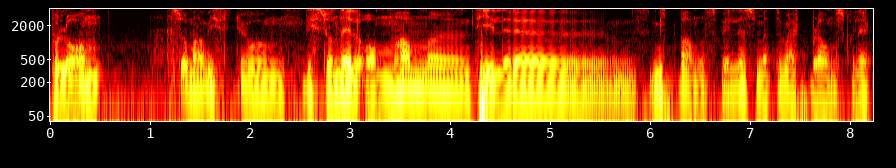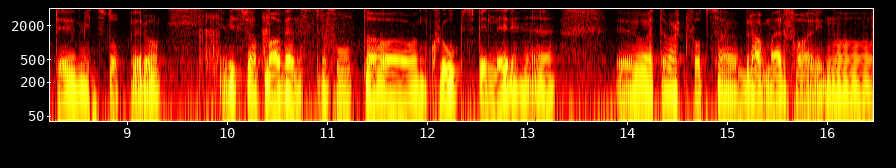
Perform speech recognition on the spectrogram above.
på lån. Så man visste jo, visste jo en del om han. eh, Tidligere eh, midtbanespiller som etter hvert ble omskolert til midtstopper. Og visste jo at han var venstrefota og en klok spiller. eh, eh, Og etter hvert fått seg bra med erfaring. Og,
